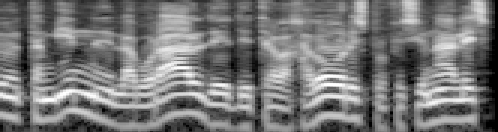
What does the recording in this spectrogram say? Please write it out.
eh, también laboral, de, trabajadores, profesionales,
